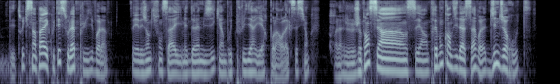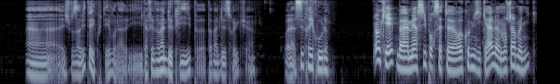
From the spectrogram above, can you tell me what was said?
des trucs sympas à écouter sous la pluie, voilà. Il y a des gens qui font ça, ils mettent de la musique et un bruit de pluie derrière pour la relaxation. Voilà, je, pense que c'est un, c'est un très bon candidat à ça, voilà, Ginger Root. Je vous invite à écouter, voilà. Il a fait pas mal de clips, pas mal de trucs. Voilà, c'est très cool. Ok, bah merci pour cette euh, reco musicale, mon cher Monique.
